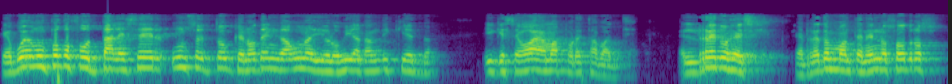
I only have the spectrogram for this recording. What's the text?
que pueden un poco fortalecer un sector que no tenga una ideología tan de izquierda y que se vaya más por esta parte. El reto es ese, el reto es mantener nosotros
